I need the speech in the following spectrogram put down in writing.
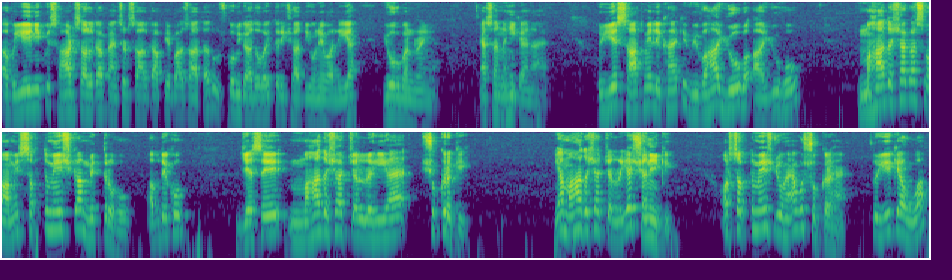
अब ये नहीं कि साठ साल का, पैंसठ साल का आपके पास आता है तो उसको भी कह दो, भाई तेरी शादी होने वाली है, योग बन रहे हैं। ऐसा नहीं कहना है। तो ये साथ में लिखा है कि विवाह योग आयु हो, महादशा का स्वामी सप्तमेश का मित्र हो। अब देखो, जैसे महादशा चल रही है शुक्र की, या महादशा चल रही है शनि की, और सप्तमेश जो है वो शुक्र हैं तो ये क्या हुआ?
